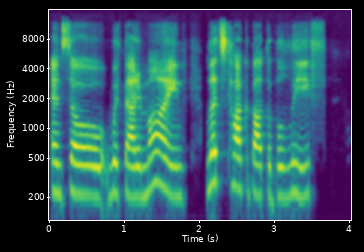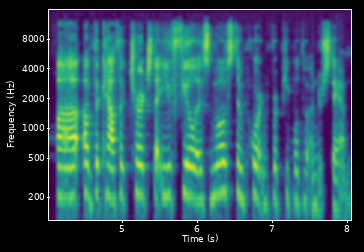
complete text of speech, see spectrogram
And so, with that in mind, let's talk about the belief uh, of the Catholic Church that you feel is most important for people to understand?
